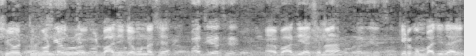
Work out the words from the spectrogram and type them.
শিওর তিন ঘণ্টা বাজি কেমন আছে? বাজি আছে। হ্যাঁ, বাজি আছে না? কীরকম বাজি দেয়?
